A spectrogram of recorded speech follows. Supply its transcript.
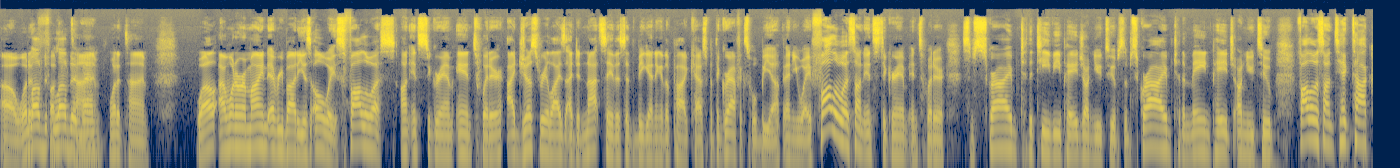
Oh, what a Loved- fucking loved it, time. man. What a time. Well, I want to remind everybody, as always, follow us on Instagram and Twitter. I just realized I did not say this at the beginning of the podcast, but the graphics will be up anyway. Follow us on Instagram and Twitter. Subscribe to the TV page on YouTube. Subscribe to the main page on YouTube. Follow us on TikTok.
